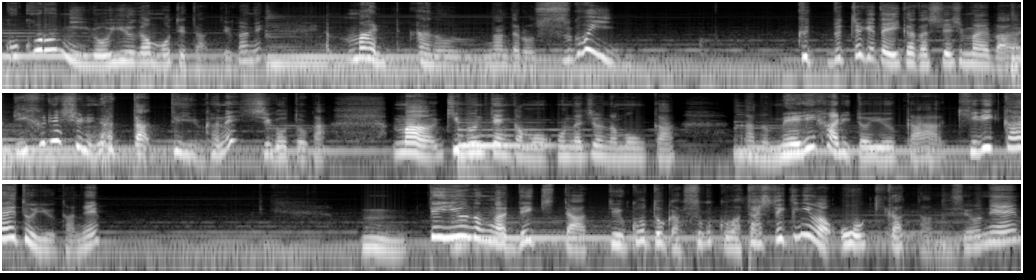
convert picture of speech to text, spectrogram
心に余裕が持てたっていうかね。まああのなんだろうすごいぶっちゃけた言い方してしまえばリフレッシュになったっていうかね仕事が。まあ気分転換も同じようなもんか。あのメリハリというか切り替えというかね。うん、っていうのができたっていうことがすごく私的には大きかったんですよね。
